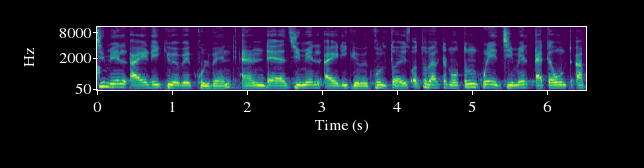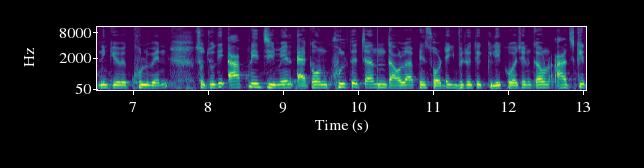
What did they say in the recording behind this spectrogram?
জিমেল আইডি কীভাবে খুলবেন? অ্যান্ড জিমেল আইডি কীভাবে খুলতে হয়? অথবা একটা নতুন করে জিমেল অ্যাকাউন্ট আপনি কীভাবে খুলবেন? সো যদি আপনি জিমেল অ্যাকাউন্ট খুলতে চান, তাহলে আপনি সঠিক ভিডিওতে ক্লিক করেছেন। কারণ আজকের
